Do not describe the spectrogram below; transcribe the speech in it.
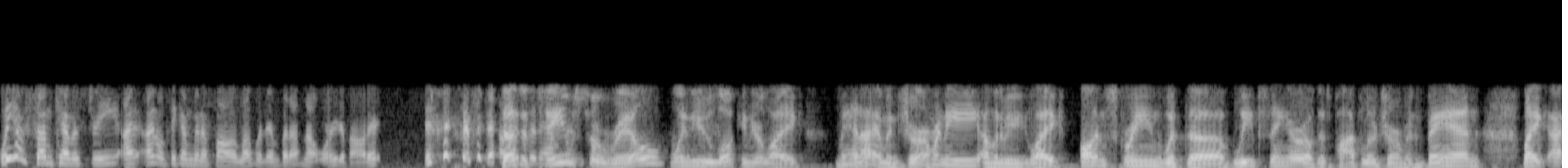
we have some chemistry. I I don't think I'm going to fall in love with him, but I'm not worried about it. If it Does happens, it seem surreal when you look and you're like, man, I am in Germany. I'm going to be like on screen with the lead singer of this popular German band. Like, I,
